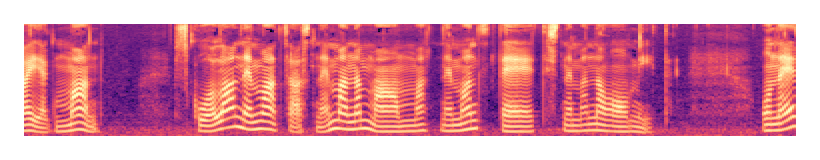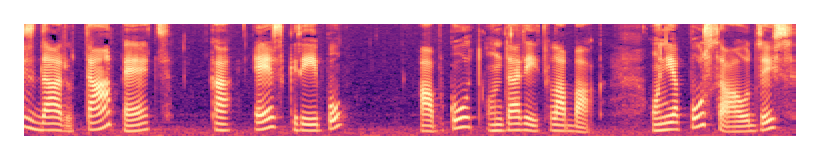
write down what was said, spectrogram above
vajag man. Skolā nemācās ne mana mamma, ne mans tētis, ne mana omīte. Un es daru tāpēc, ka es gribu apgūt un darīt labāk. Un ja pusaudzis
